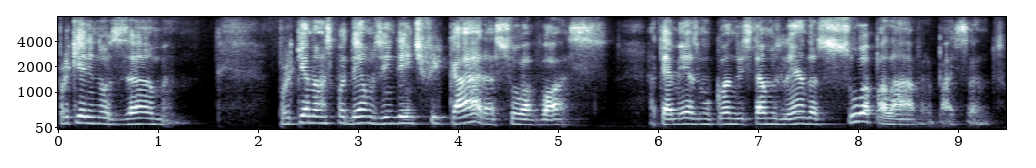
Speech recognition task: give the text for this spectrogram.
porque ele nos ama, porque nós podemos identificar a sua voz, até mesmo quando estamos lendo a sua palavra, Pai Santo.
